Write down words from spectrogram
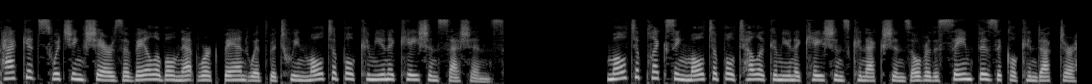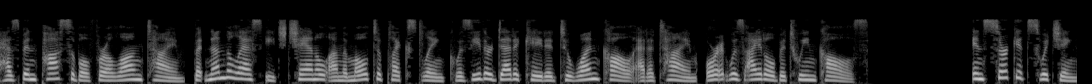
Packet switching shares available network bandwidth between multiple communication sessions. Multiplexing multiple telecommunications connections over the same physical conductor has been possible for a long time, but nonetheless each channel on the multiplexed link was either dedicated to one call at a time, or it was idle between calls. In circuit switching,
